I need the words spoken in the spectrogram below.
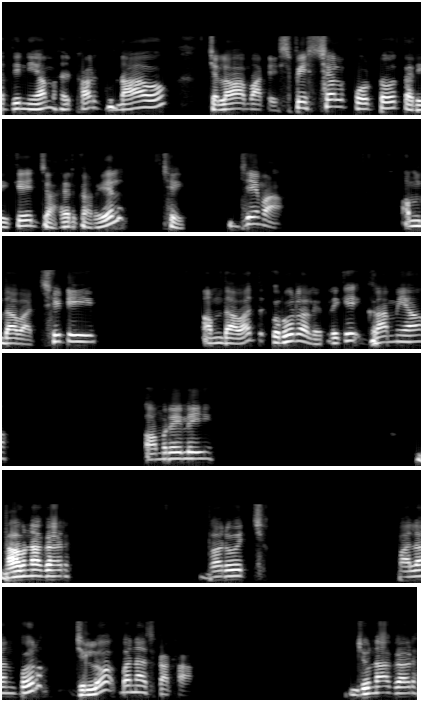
અધિનિયમ હેઠળ ગુનાઓ ચલાવવા માટે સ્પેશિયલ કોર્ટો તરીકે જાહેર કરેલ છે. જેમાં અમદાવાદ સિટી, અમદાવાદ રૂરલ એટલે કે ગ્રામ્ય, અમરેલી, ભાવનગર ભરૂચ પાલનપુર જિલ્લો બનાસકાંઠા જુનાગઢ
